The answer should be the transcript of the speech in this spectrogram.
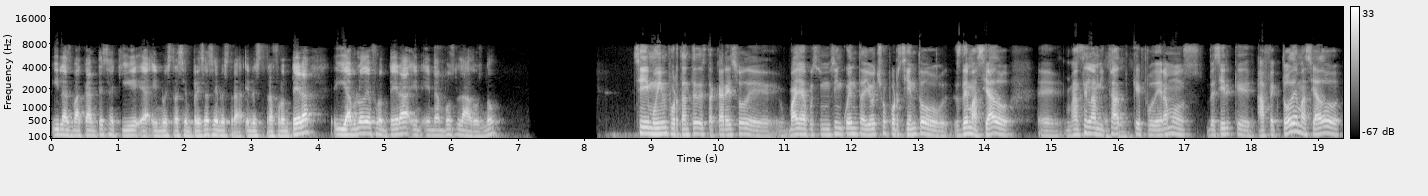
y las vacantes aquí eh, en nuestras empresas, en nuestra, en nuestra frontera. Y hablo de frontera en, en ambos lados, ¿no? Sí, muy importante destacar eso de, vaya, pues un 58% es demasiado, eh, más de la mitad que pudiéramos decir que afectó demasiado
